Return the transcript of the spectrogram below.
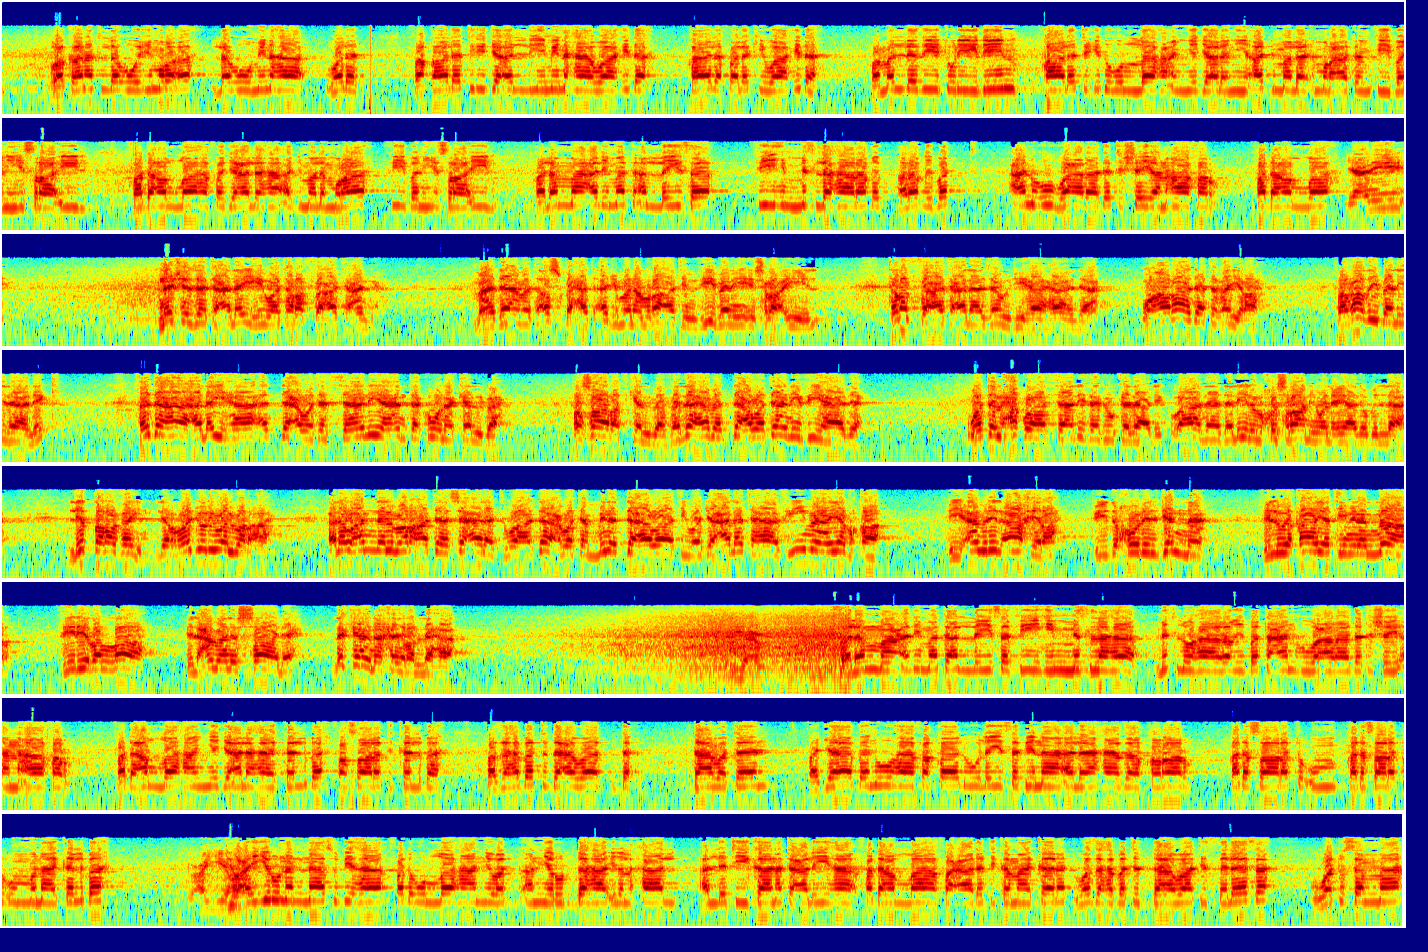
وكانت له امرأة له منها ولد فقالت اجعل لي منها واحدة قال فلك واحدة فما الذي تريدين قالت ادعو الله أن يجعلني أجمل امرأة في بني إسرائيل فدعا الله فجعلها أجمل امرأة في بني إسرائيل فلما علمت أن ليس فيهم مثلها رغب رغبت عنه وأرادت شيئا آخر فدعا الله. يعني نشزت عليه وترفعت عنه. ما دامت أصبحت أجمل امرأة في بني إسرائيل ترفعت على زوجها هذا وأرادت غيره فغضب لذلك فدعا عليها الدعوة الثانية أن تكون كلبة. فصارت كلبة فذهبت دعوتان في هذا وتلحقها الثالثة كذلك وهذا دليل الخسران والعياذ بالله. للطرفين للرجل والمرأة فلو أن المرأة سألت ودعوة من الدعوات وجعلتها فيما يبقى في أمر الآخرة في دخول الجنة في الوقاية من النار في رضا الله في العمل الصالح لكان خيرا لها نعم فلما علمت أن ليس فيهم مثلها مثلها رغبت عنه وأرادت شيئا آخر فدعا الله أن يجعلها كلبة فصارت كلبة فذهبت دعوات دعوتان فجاء بنوها فقالوا ليس بنا على هذا قرار قد صارت أم قد صارت أمنا يعير يعيرنا الناس بها فادعوا الله أن يرد أن يردها إلى الحال التي كانت عليها. فدعا الله فعادت كما كانت وذهبت الدعوات الثلاثة وتسمى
